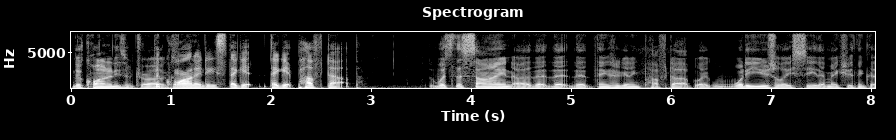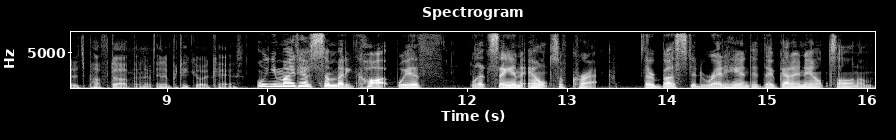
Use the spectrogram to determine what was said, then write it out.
the quantities of drugs, the quantities they get they get puffed up. What's the sign uh, that, that that things are getting puffed up? Like, what do you usually see that makes you think that it's puffed up in a, in a particular case? Well, you might have somebody caught with, let's say, an ounce of crack. They're busted red-handed. They've got an ounce on them.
